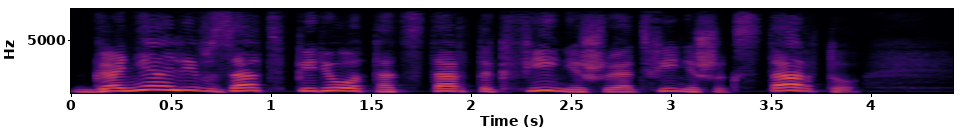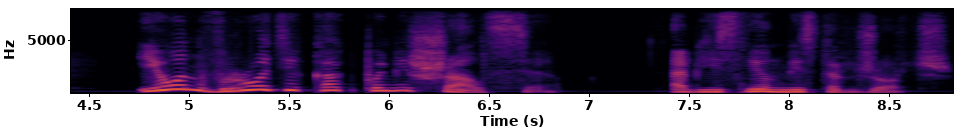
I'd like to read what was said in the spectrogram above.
гоняли взад-вперед от старта к финишу и от финиша к старту, и он вроде как помешался, — объяснил мистер Джордж.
